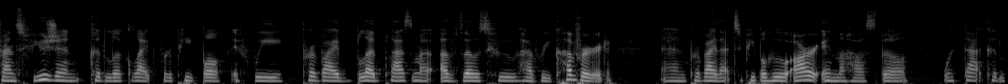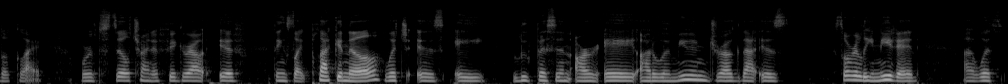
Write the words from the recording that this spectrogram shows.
transfusion could look like for people if we provide blood plasma of those who have recovered and provide that to people who are in the hospital, what that could look like. We're still trying to figure out if things like Plaquenil, which is a lupus and RA autoimmune drug that is sorely needed uh, with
